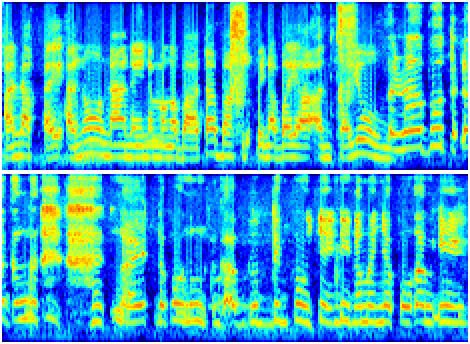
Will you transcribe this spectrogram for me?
anak ay ano, nanay ng mga bata, bakit pinabayaan kayo? Wala po talagang kahit na po nung nag-abroad din po siya, hindi naman niya po kami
